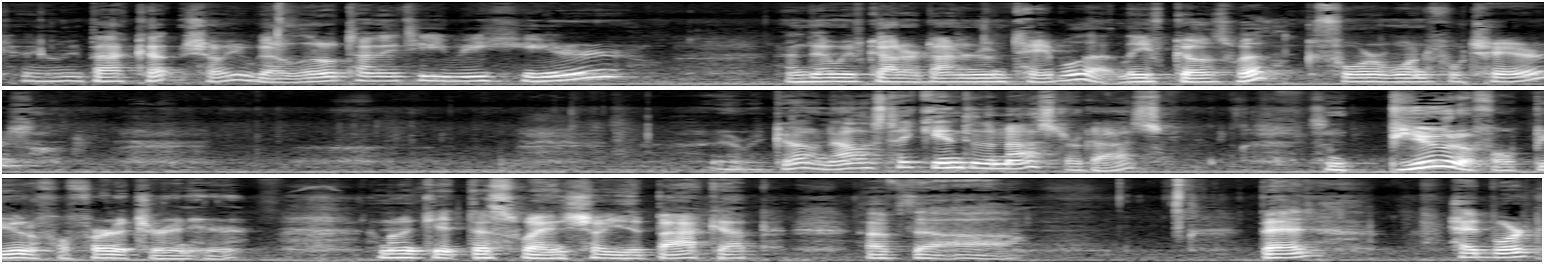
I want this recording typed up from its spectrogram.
Okay, let me back up show you. We've got a little tiny TV here. And then we've got our dining room table that leaf goes with. Four wonderful chairs. There we go. Now let's take you into the master, guys. Some beautiful, beautiful furniture in here. I'm going to get this way and show you the backup of the uh, bed headboard.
